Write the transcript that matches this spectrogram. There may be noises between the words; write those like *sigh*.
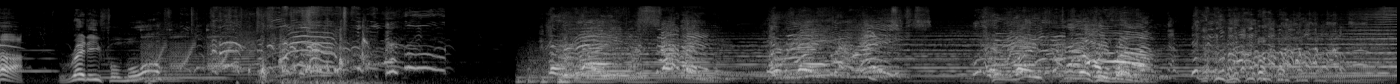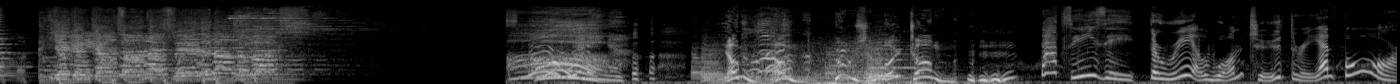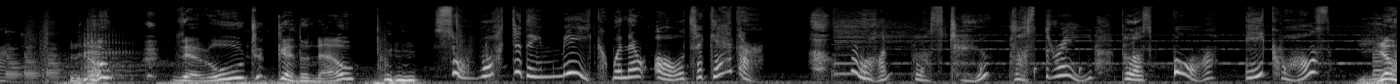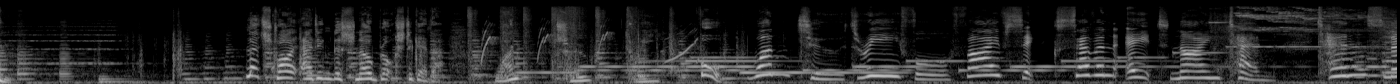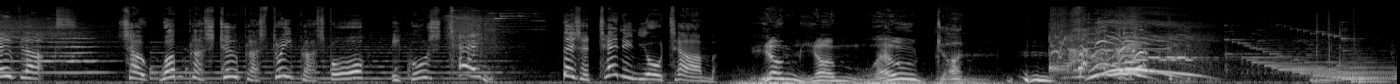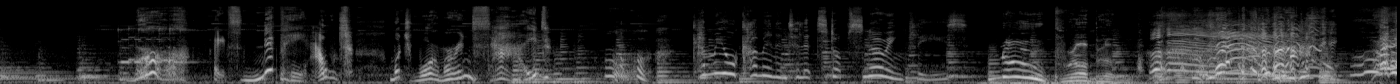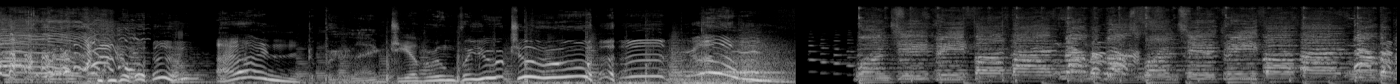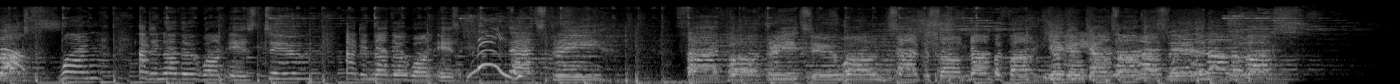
Ah, ready for more? Hooray for seven! Hooray for eight! Hooray for everyone! *laughs* You can count on us with another box. Yum, yum. Who's in my tum? *laughs* That's easy. The real one, two, three, and four. no, they're all together now. *laughs* So what do they make when they're all together? *gasps* One plus two plus three plus four equals... Yum. Let's try adding the snow blocks together. One, two, three, four. One, two, three, four, five, six, seven, eight, nine, ten. Ten snow blocks. So one plus two plus three plus four equals ten. There's a ten in your tum. Yum, yum. Well done. *laughs* it's nippy out. Much warmer inside. Oh, can we all come in until it stops snowing, please? No problem. *laughs* and plenty of room for you too. Yum. *laughs* One, two, three, four, five. Numberblocks. One, two, three, four, five. Numberblocks. One, and another one is two, and another one is me. That's three. Five, four, three, two, one. Time for some number fun. You can count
